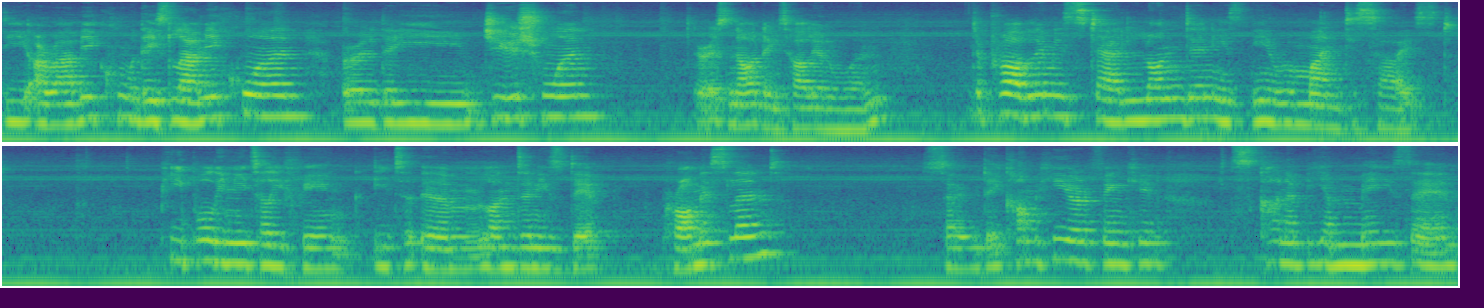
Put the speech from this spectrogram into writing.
the Arabic one, the Islamic one, or the Jewish one. There is not the Italian one. The problem is that London is being romanticized. People in Italy think it, um, London is the promised land. So they come here thinking it's gonna be amazing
